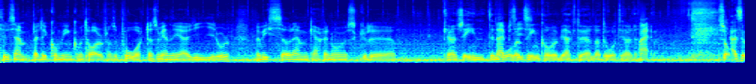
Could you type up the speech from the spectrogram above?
Till exempel det kommer in kommentarer från supporten som genererar giror. Men vissa av dem kanske nog skulle... Kanske inte Nej, någonsin precis. kommer bli aktuella att åtgärda. Nej. Så. Alltså,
